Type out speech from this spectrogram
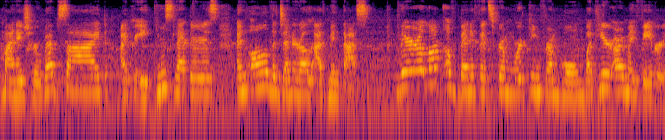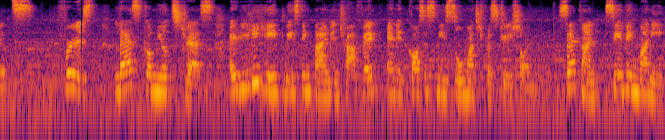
manage her website, I create newsletters, and all the general admin tasks. There are a lot of benefits from working from home, but here are my favorites. First, less commute stress. I really hate wasting time in traffic and it causes me so much frustration. Second, saving money.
